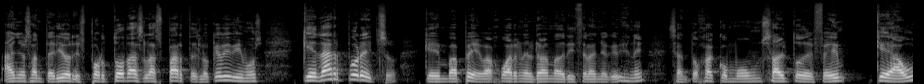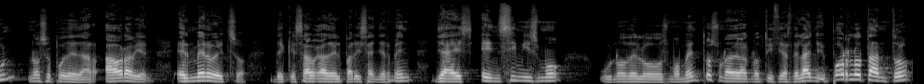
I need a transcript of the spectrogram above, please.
años anteriores, por todas las partes lo que vivimos, que dar por hecho que Mbappé va a jugar en el Real Madrid el año que viene se antoja como un salto de fe que aún no se puede dar. Ahora bien, el mero hecho de que salga del Paris Saint Germain ya es en sí mismo uno de los momentos, una de las noticias del año y por lo tanto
